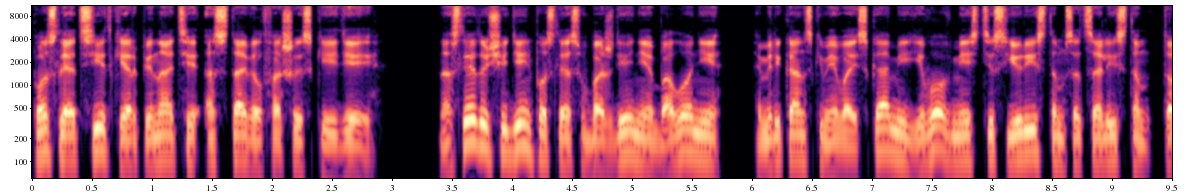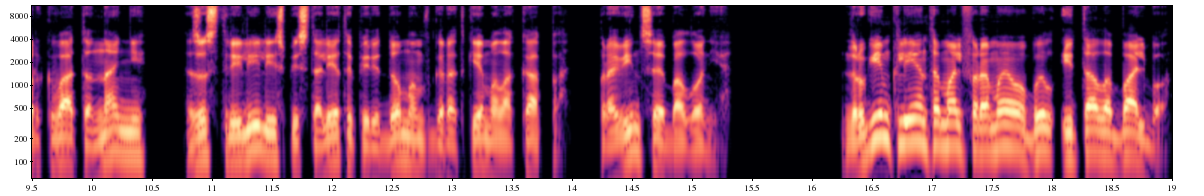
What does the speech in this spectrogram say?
После отсидки Арпинати оставил фашистские идеи. На следующий день после освобождения Болонии американскими войсками его вместе с юристом-социалистом Торквато Нанни застрелили из пистолета перед домом в городке Малакаппа, провинция Болонья. Другим клиентом Альфа-Ромео был Итало Бальбо.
